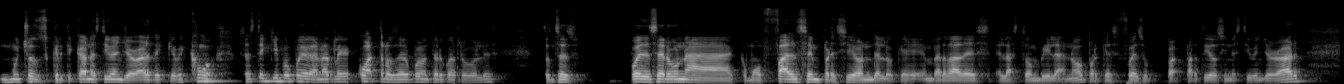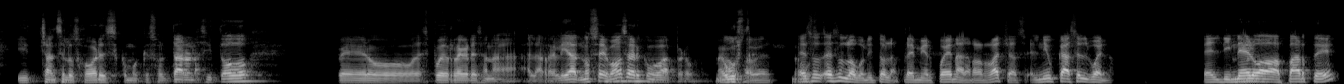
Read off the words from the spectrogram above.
muchos criticaron a Steven Gerrard de que ve como, o sea, este equipo puede ganarle 4-0, puede meter 4 goles. Entonces, puede ser una como falsa impresión de lo que en verdad es el Aston Villa, ¿no? Porque fue su pa- partido sin Steven Gerrard y chance los jugadores como que soltaron así todo, pero después regresan a, a la realidad. No sé, vamos a ver cómo va, pero me gusta. a ver. me Eso, gusta. eso es lo bonito de la Premier. Pueden agarrar rachas. El Newcastle, bueno, el dinero aparte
